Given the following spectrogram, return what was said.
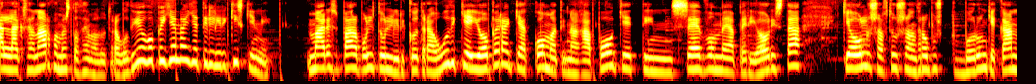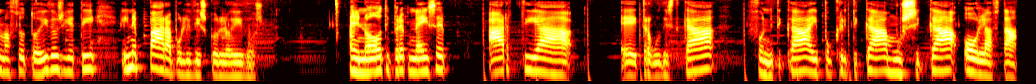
Αλλά ξανάρχομαι στο θέμα του τραγουδίου. Εγώ πήγαινα για τη λυρική σκηνή. Μ' άρεσε πάρα πολύ το λυρικό τραγούδι και η όπερα και ακόμα την αγαπώ και την σέβομαι απεριόριστα και όλους αυτούς τους ανθρώπους που μπορούν και κάνουν αυτό το είδος γιατί είναι πάρα πολύ δύσκολο είδος. Εννοώ ότι πρέπει να είσαι άρτια ε, τραγουδιστικά, φωνητικά, υποκριτικά, μουσικά, όλα αυτά.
